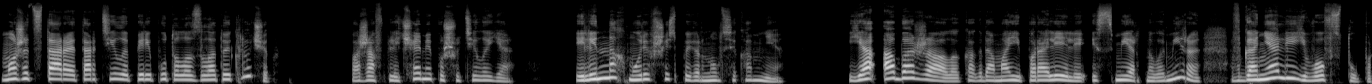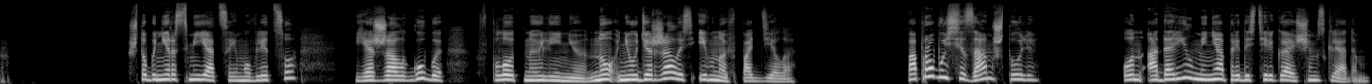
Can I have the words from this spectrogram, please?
«Может, старая тортила перепутала золотой ключик?» Пожав плечами, пошутила я. Илин, нахмурившись, повернулся ко мне. Я обожала, когда мои параллели из смертного мира вгоняли его в ступор. Чтобы не рассмеяться ему в лицо, я сжала губы в плотную линию, но не удержалась и вновь поддела. Попробуй сезам, что ли». Он одарил меня предостерегающим взглядом.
